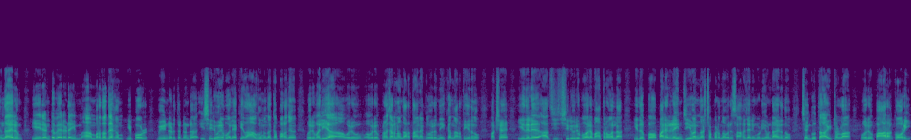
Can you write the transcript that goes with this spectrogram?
എന്തായാലും ഈ രണ്ടുപേരുടെയും ആ, മൃതദേഹം ഇപ്പോൾ വീണ്ടെടുത്തിട്ടുണ്ട്. ഈ ശിരൂര് പോലെയൊക്കെ ഇതാകുമെന്നൊക്കെ പറഞ്ഞ് ഒരു വലിയ ഒരു ഒരു പ്രചരണം നടത്താനൊക്കെ ഒരു നീക്കം നടത്തിയിരുന്നു. പക്ഷേ ഇതിൽ ആ ശിരൂര് പോലെ മാത്രമല്ല ഇതിപ്പോൾ പലരുടെയും ജീവൻ നഷ്ടപ്പെടുന്ന ഒരു സാഹചര്യം കൂടി ഉണ്ടായിരുന്നു. ചെങ്കുത്തായിട്ടുള്ള ഒരു പാറക്കോറി.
